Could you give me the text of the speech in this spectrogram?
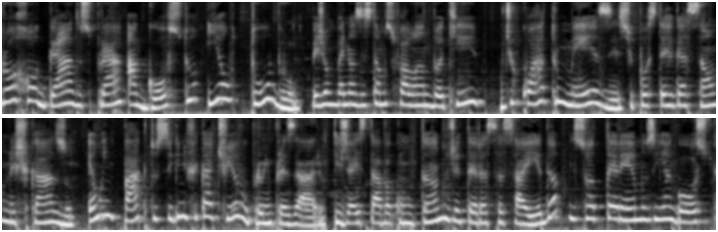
prorrogados para agosto e outubro. Vejam bem, nós estamos falando aqui de quatro meses de postergação neste caso. É um impacto significativo para o empresário que já estava contando de ter essa saída e só teremos em agosto.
